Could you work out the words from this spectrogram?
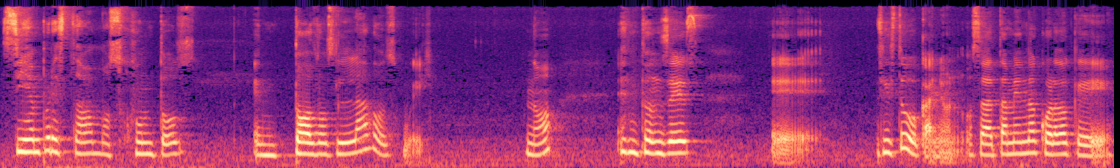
siempre estábamos juntos en todos lados, güey, ¿no? Entonces, eh, sí estuvo cañón, o sea, también me acuerdo que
